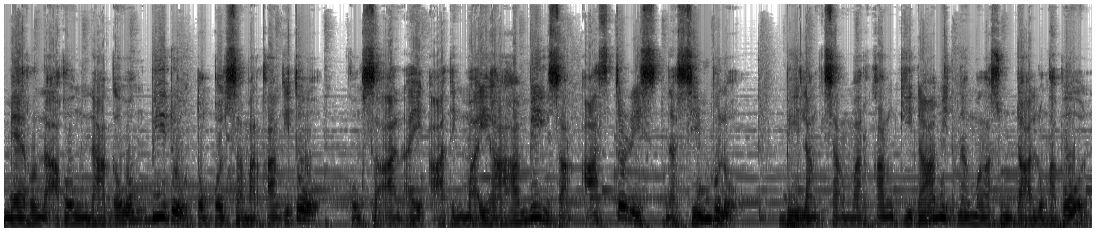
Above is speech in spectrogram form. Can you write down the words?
Meron na akong nagawang video tungkol sa markang ito kung saan ay ating maihahambing sa asterisk na simbolo bilang isang markang ginamit ng mga sundalong Hapon.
